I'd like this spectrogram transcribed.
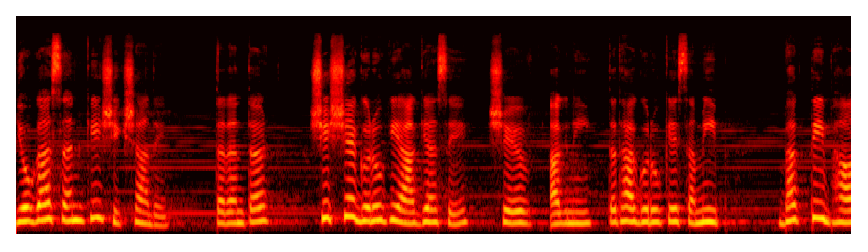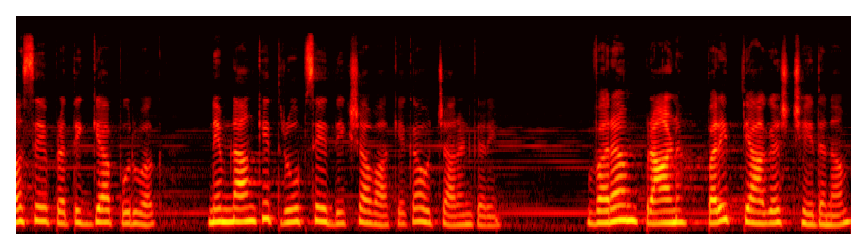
योगासन की शिक्षा दे। तदंतर शिष्य गुरु की आज्ञा से शिव, अग्नि तथा गुरु के समीप भक्ति भाव से प्रतिज्ञा पूर्वक निम्नांकित रूप से दीक्षा वाक्य का उच्चारण करें। वरम प्राण परित्यागच्छेदनम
